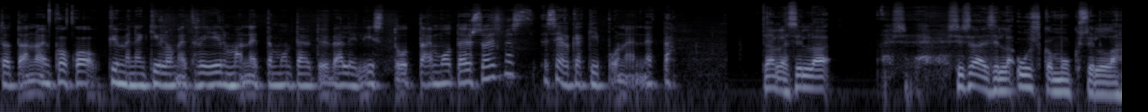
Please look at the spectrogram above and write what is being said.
tota, noin koko 10 kilometriä ilman, että mun täytyy välillä istua tai muuta, jos on esimerkiksi selkäkipunen. Että. Tällaisilla sisäisillä uskomuksilla,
